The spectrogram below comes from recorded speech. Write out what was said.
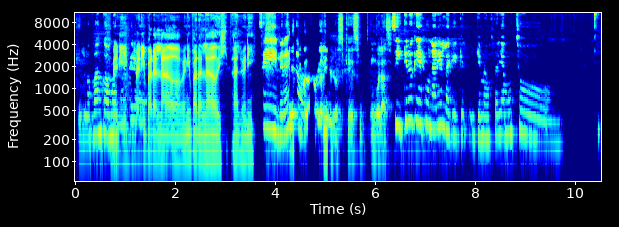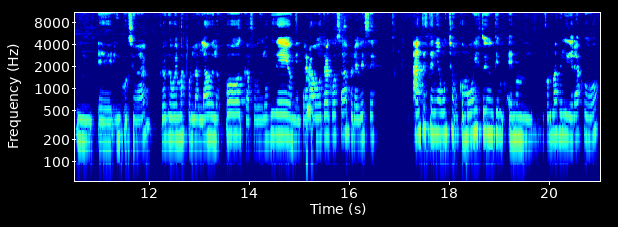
Kindle. Los bancos a muerte, vení, vení para el lado, vení para el lado digital, vení. Sí, pero esto... los audiolibros, que es un golazo. Sí, creo que es un área en la que, que, me gustaría mucho mm, eh, incursionar. Creo que voy más por los lados de los podcasts o de los videos mientras hago otra cosa, pero hay veces antes tenía mucho, como hoy estoy en, en un, formas de liderazgo,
